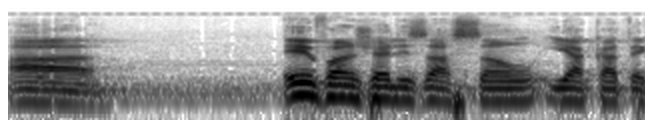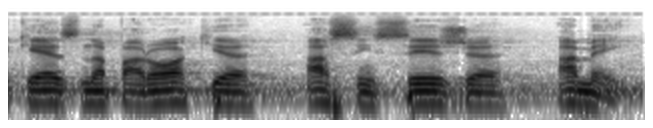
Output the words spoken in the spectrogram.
a evangelização e a catequese na paróquia assim seja. Amém.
